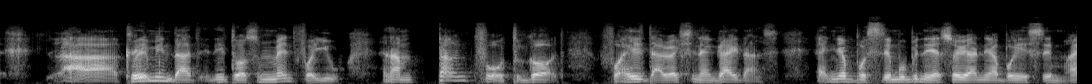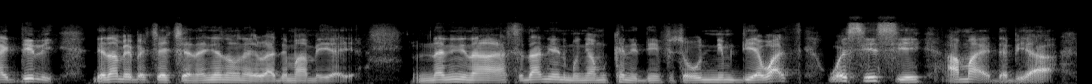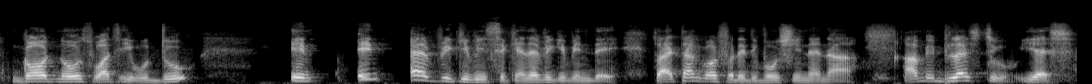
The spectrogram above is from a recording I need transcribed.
uh, claiming that it was meant for you. And i'm thankful to god for his direction and guidance. Ɛnyɛ bɔsiremu bi na yɛsɔre ane abɔ yɛ sirem ideally deɛ na mɛbɛkyerɛkyerɛ na ɛnyɛ no na awurade maa mi yɛyɛ na ne nyinaa aseda ne animonyam ka ne din fi so onim deɛ wasiesie ama ɛda god knows what he will do in in every given second every given day. So i thank god for the devotion and uh, i'll be blessed too. Yes.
